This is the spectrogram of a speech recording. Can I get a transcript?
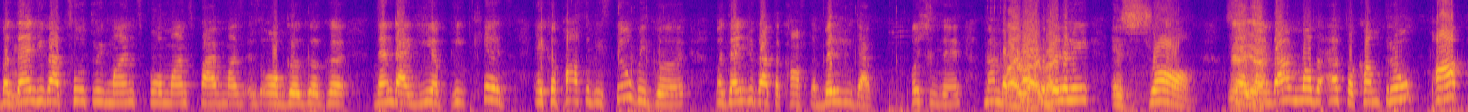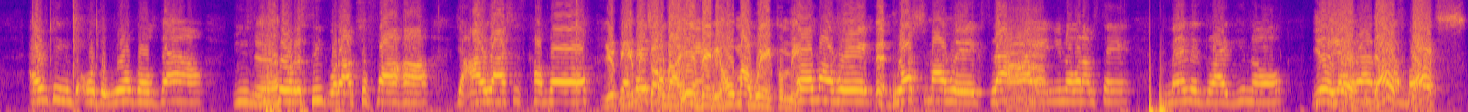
But then you got two, three months, four months, five months is all good, good, good. Then that year peak kids, it could possibly still be good, but then you got the comfortability that pushes in. Remember, Right, right, right. comfortability is strong. So Yeah, yeah. when that mother effer come through, pop, everything or the wall goes down. You, Yeah. you go to sleep without your faja. Your eyelashes come off. You, you makeup talking about here, baby. Hold my wig for me. Hold my wig, brush my wig, flat Uh-huh. iron. You know what I'm saying? Men is like, you know. Yeah, yeah, da- that's that's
